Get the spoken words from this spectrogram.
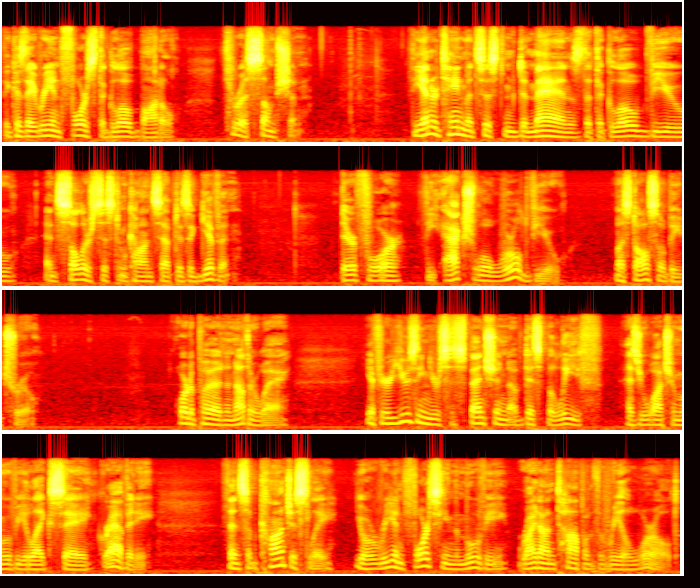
because they reinforce the globe model through assumption. The entertainment system demands that the globe view and solar system concept is a given. Therefore, the actual worldview must also be true. Or to put it another way, if you're using your suspension of disbelief as you watch a movie like, say, Gravity, then subconsciously you're reinforcing the movie right on top of the real world.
